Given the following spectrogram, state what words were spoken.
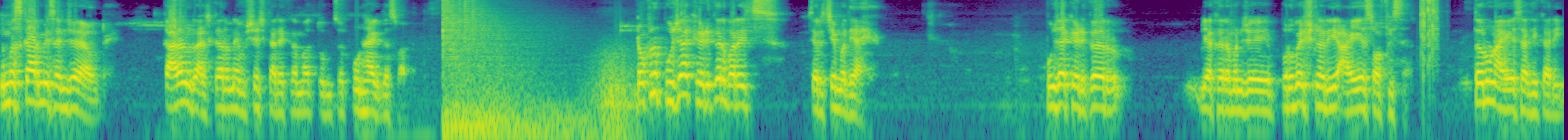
नमस्कार मी संजय आवटे. कारण राजकारण या विशेष कार्यक्रमात तुमचं पुन्हा एकदा स्वागत. डॉक्टर पूजा खेडकर बरेच चर्चेमध्ये आहे. पूजा खेडकर या खरं म्हणजे probationary I A S officer तरुण आय ए एस अधिकारी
